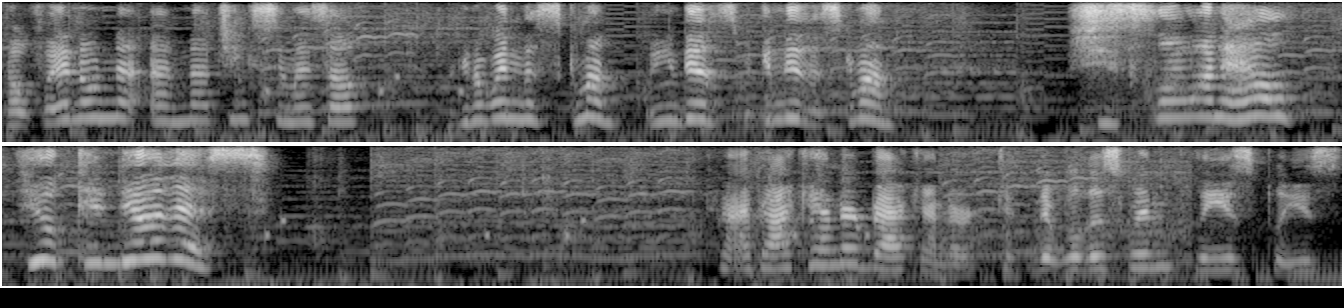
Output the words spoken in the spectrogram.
Hopefully, I don't. I'm not jinxing myself. We're gonna win this. Come on. We can do this. We can do this. Come on. She's slow on health. You can do this. Can I backhand her? Backhand her. Can, will this win? Please, please.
